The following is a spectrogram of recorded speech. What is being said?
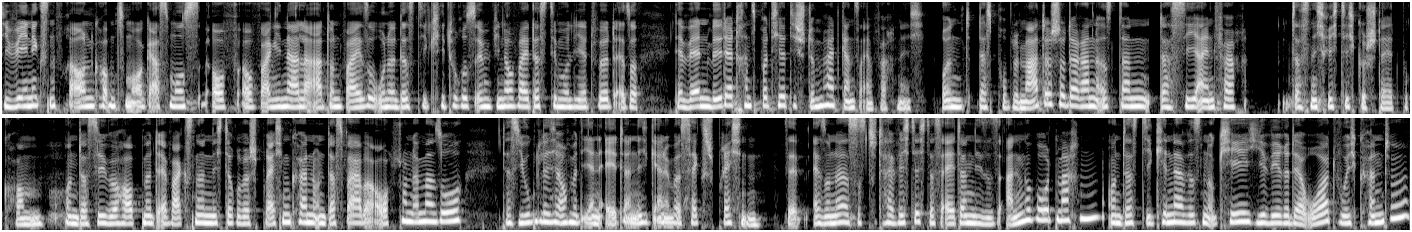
Die wenigsten Frauen kommen zum Orgasmus auf, auf vaginale Art und Weise, ohne dass die Klitoris irgendwie noch weiter stimuliert wird. Also da werden Bilder transportiert, die stimmen halt ganz einfach nicht. Und das Problematische daran ist dann, dass sie einfach das nicht richtig gestellt bekommen und dass sie überhaupt mit Erwachsenen nicht darüber sprechen können. Und das war aber auch schon immer so, dass Jugendliche auch mit ihren Eltern nicht gerne über Sex sprechen. Also ne, es ist total wichtig, dass Eltern dieses Angebot machen und dass die Kinder wissen, okay, hier wäre der Ort, wo ich könnte.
